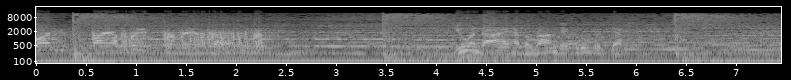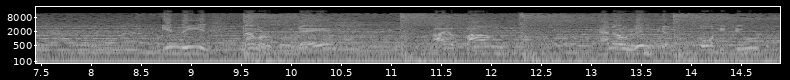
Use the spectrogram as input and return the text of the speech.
One giant leap for mankind. You and I have a rendezvous with destiny. In these memorable days, I have found an Olympian fortitude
